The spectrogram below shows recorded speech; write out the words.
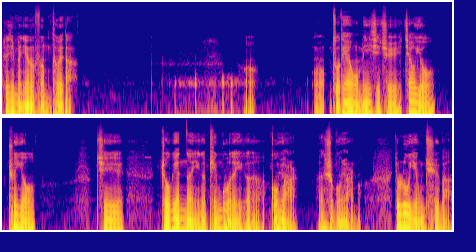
最近北京的风特别大。哦，哦昨天我们一起去郊游，春游，去周边的一个苹果的一个公园儿，那是公园吗？就露营区吧，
